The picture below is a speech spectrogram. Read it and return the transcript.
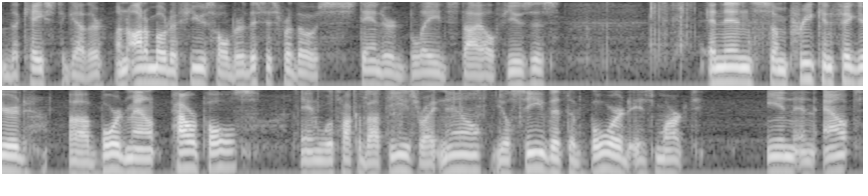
the case together, an automotive fuse holder. This is for those standard blade style fuses. And then some pre-configured uh, board mount power poles. And we'll talk about these right now. You'll see that the board is marked in and out,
